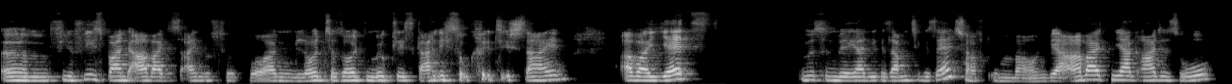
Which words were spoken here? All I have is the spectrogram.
Ähm, viel Fließbandarbeit ist eingeführt worden. Die Leute sollten möglichst gar nicht so kritisch sein. Aber jetzt müssen wir ja die gesamte Gesellschaft umbauen. Wir arbeiten ja gerade so,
